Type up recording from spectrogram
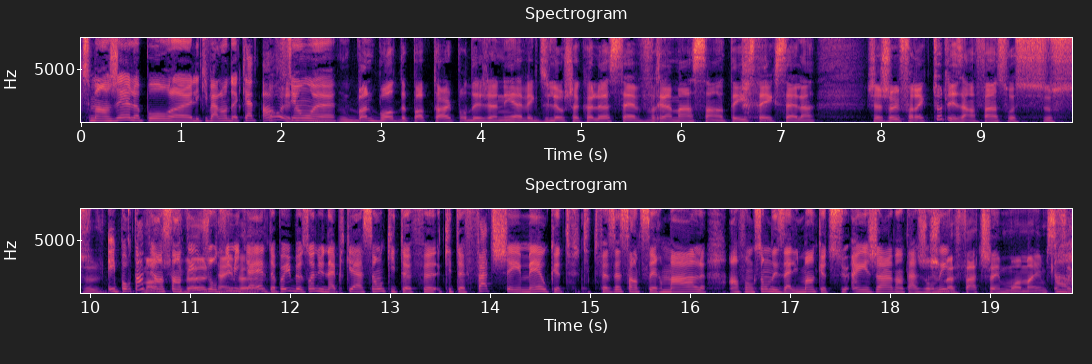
Tu mangeais, là, pour euh, l'équivalent de 4 Ah portions. euh, une, une bonne boîte de Pop-Tart pour déjeuner avec du lait au chocolat, c'était vraiment santé, c'était excellent. Je jure, il faudrait que tous les enfants soient sur. sur- Et pourtant, tu es en santé aujourd'hui, Michael. Tu pas eu besoin d'une application qui te, fait, qui te fat shamait ou que qui te faisait sentir mal en fonction des aliments que tu ingères dans ta Je journée? me fat shame moi-même, c'est ça Ah.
